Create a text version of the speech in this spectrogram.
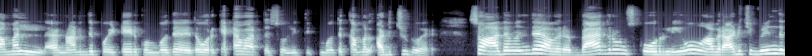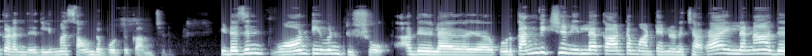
கமல் நடந்து போயிட்டே இருக்கும்போது ஏதோ ஒரு கெட்ட வார்த்தை சொல்லி போது கமல் அடிச்சுடுவார். ஸோ அதை வந்து அவர் பேக்ரவுண்ட் ஸ்கோர்லேயும் அவர் அடிச்சு விழுந்து கிடந்த இதுலேயுமா சவுண்டை போட்டு காமிச்சிடும். It doesn't want even to show அதில் ஒரு கன்விக்ஷன் இல்லை காட்ட மாட்டேன்னு நினச்சாரா? இல்லைன்னா அது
